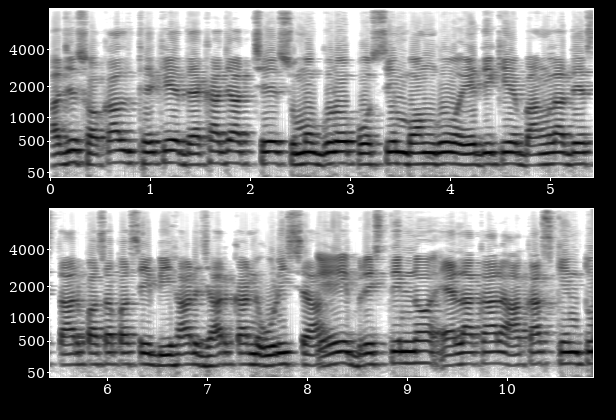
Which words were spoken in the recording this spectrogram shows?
আজ সকাল থেকে দেখা যাচ্ছে সমগ্র পশ্চিমবঙ্গ, এদিকে বাংলাদেশ, তার পাশাপাশি বিহার, ঝাড়খণ্ড, উড়িষ্যা। এই বিস্তীর্ণ এলাকার আকাশ কিন্তু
